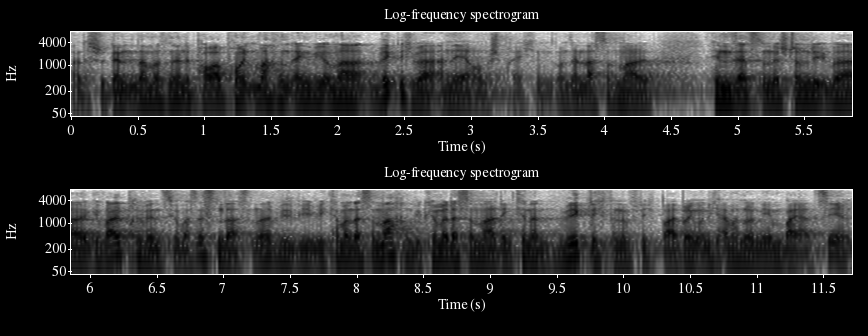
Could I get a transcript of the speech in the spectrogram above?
als Studenten damals, ne, eine PowerPoint machen irgendwie mal wirklich über Ernährung sprechen. Und dann lass doch mal hinsetzen und eine Stunde über Gewaltprävention. Was ist denn das? Ne? Wie, wie, wie kann man das denn machen? Wie können wir das denn mal den Kindern wirklich vernünftig beibringen und nicht einfach nur nebenbei erzählen?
